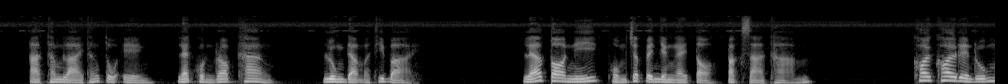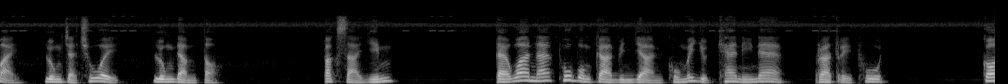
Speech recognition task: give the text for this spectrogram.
ๆ อาจทำลายทั้งตัวเองและคนรอบข้าง ลุงดำอธิบาย แล้วตอนนี้ผมจะเป็นยังไงต่อปักษาถาม ค่อยๆเรียนรู้ใหม่ ลุงจะช่วย ลุงดำตอบปักษายิ้ม แต่ว่านะผู้บงการวิญญาณคงไม่หยุดแค่นี้แน่ ราตรีพูด ก็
